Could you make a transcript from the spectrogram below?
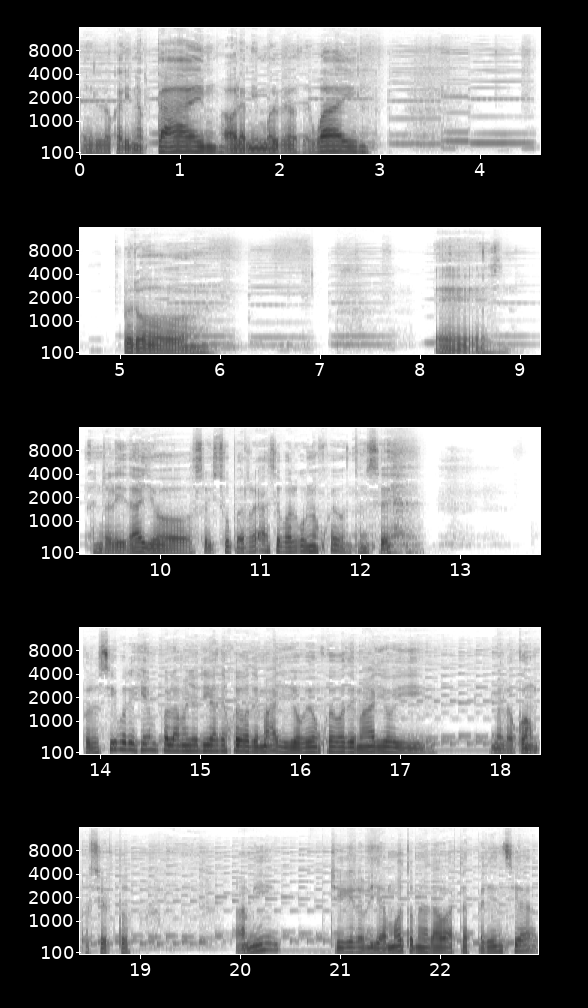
el Ocarina of Time, ahora mismo el Breath of the Wild, pero eh, en realidad yo soy súper reacio por algunos juegos, entonces... Pero sí, por ejemplo, la mayoría de juegos de Mario, yo veo un juego de Mario y me lo compro, ¿cierto? A mí, Shigeru Miyamoto me ha dado harta experiencia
